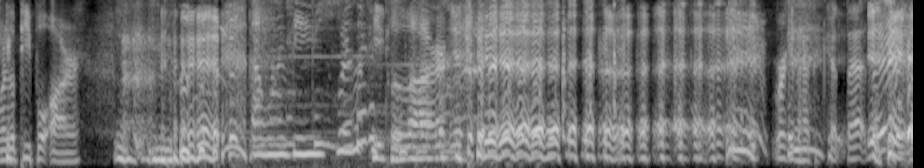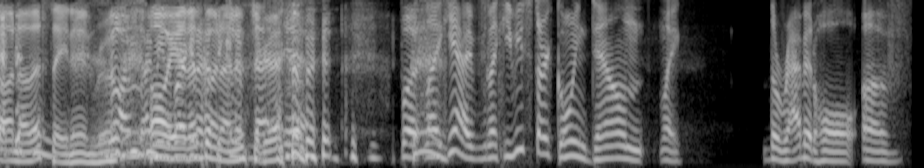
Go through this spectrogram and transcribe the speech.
where the people are. I want to be where the people are. We're gonna have to cut that. oh no, that's staying in, bro. No, I'm- I mean, oh yeah, that's going on Instagram. that, but like, yeah, like if you start going down like the rabbit hole of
